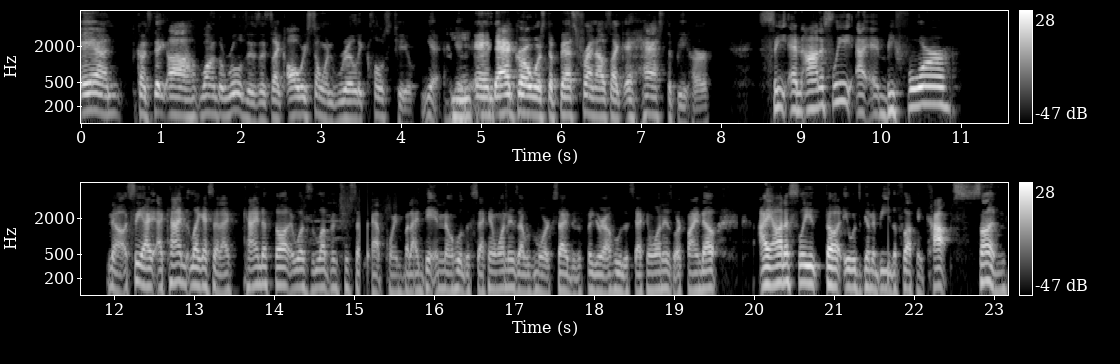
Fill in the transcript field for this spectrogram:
And because they uh one of the rules is it's like always someone really close to you. Yeah, yeah, Mhm. And that girl was the best friend. I was like, it has to be her. See, and honestly, I, before. No, see, I, I kind of like I said, I kind of thought it was the love interest at that point, but I didn't know who the second one is. I was more excited to figure out who the second one is or find out. I honestly thought it was gonna be the fucking cop's son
